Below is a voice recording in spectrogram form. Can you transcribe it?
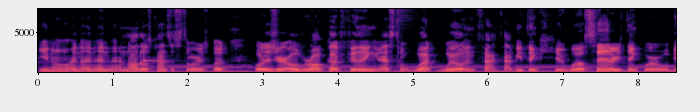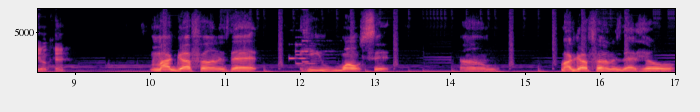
you know and, and and all those kinds of stories. But what is your overall gut feeling as to what will in fact happen? You think he will sit or you think we're, we'll be okay? My gut feeling is that he won't sit. Um, my gut feeling is that he'll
